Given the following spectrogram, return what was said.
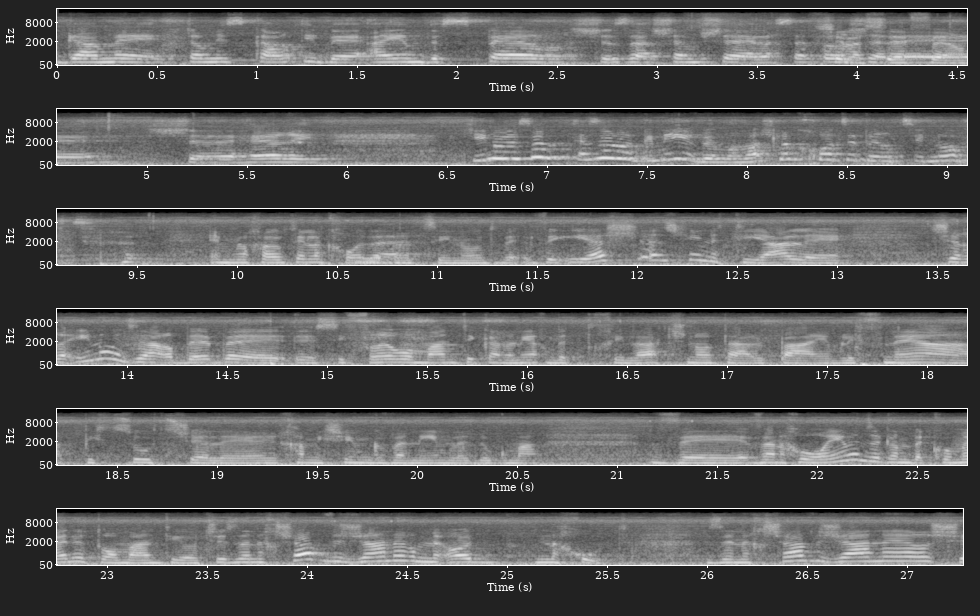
וגם אה, פתאום נזכרתי ב-I am the spare שזה השם של הספר של הספר. אה, של הרי כאילו איזה, איזה מגניב, הם ממש לקחו את זה ברצינות הם לחלוטין לקחו את זה. ברצינות, ויש איזושהי נטייה ל... שראינו את זה הרבה בספרי רומנטיקה, נניח בתחילת שנות האלפיים, לפני הפיצוץ של אה, 50 גוונים לדוגמה. ו- ואנחנו רואים את זה גם בקומדיות רומנטיות, שזה נחשב ז'אנר מאוד נחות. זה נחשב ז'אנר ש...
